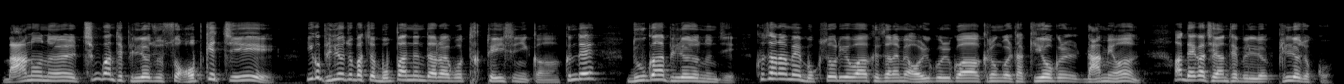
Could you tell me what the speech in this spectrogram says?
만 원을 친구한테 빌려줄 수 없겠지. 이거 빌려줘봤자 못 받는다라고 탁 돼 있으니까. 근데 누가 빌려줬는지 그 사람의 목소리와 그 사람의 얼굴과 그런 걸 다 기억을 나면 아 내가 쟤한테 빌려 빌려줬고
